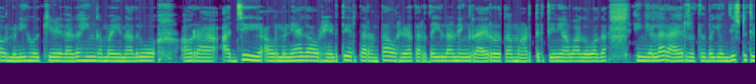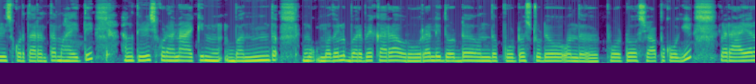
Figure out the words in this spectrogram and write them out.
ಅವ್ರ ಮನೆಗೆ ಹೋಗಿ ಕೇಳಿದಾಗ, ಹಿಂಗಮ್ಮ, ಏನಾದರೂ ಅವರ ಅಜ್ಜಿ ಅವ್ರ ಮನ್ಯಾಗ ಅವ್ರ ಹೆಂಡತಿ ಇರ್ತಾರಂತ ಅವ್ರು ಹೇಳ್ತಾರಂತ, ಇಲ್ಲ, ನಾನು ಹಿಂಗೆ ರಾಯರ ಮಾಡ್ತಿರ್ತೀನಿ ಅವಾಗ ಅವಾಗ ಹೀಗೆಲ್ಲ ರಾಯರ ವ್ರತದ ಬಗ್ಗೆ ಒಂದಿಷ್ಟು ತಿಳಿಸ್ಕೊಡ್ತಾರಂತ ಮಾಹಿತಿ. ಹಂಗೆ ತಿಳಿಸ್ಕೊಡೋಣ ಆಕೆ ಬಂದು ಮೊದಲು ಬರ್ಬೇಕಾರೆ ಅವ್ರ ಊರಲ್ಲಿ ದೊಡ್ಡ ಒಂದು ಫೋಟೋ ಸ್ಟುಡಿಯೋ, ಒಂದು ಫೋಟೋ ಶಾಪ್ಗೆ ಹೋಗಿ ರಾಯರ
